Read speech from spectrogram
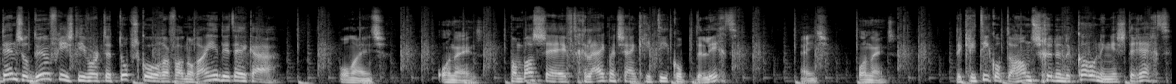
Denzel Dumfries die wordt de topscorer van Oranje dit EK. Oneens. Oneens. Van Basten heeft gelijk met zijn kritiek op de licht. Eens. Oneens. De kritiek op de handschuddende koning is terecht.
